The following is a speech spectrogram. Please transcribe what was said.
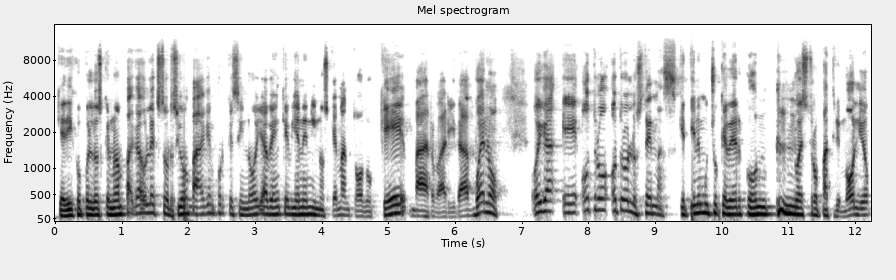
que dijo, pues los que no han pagado la extorsión paguen porque si no ya ven que vienen y nos queman todo. Qué barbaridad. Bueno, oiga, eh, otro, otro de los temas que tiene mucho que ver con nuestro patrimonio,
